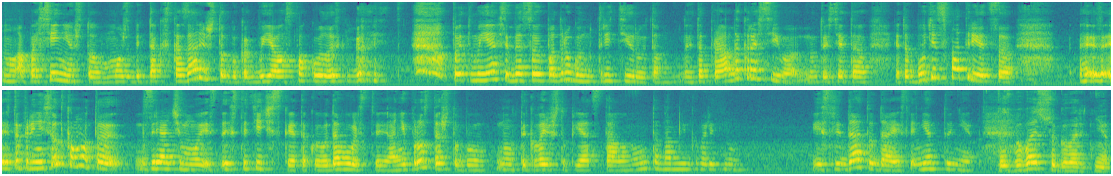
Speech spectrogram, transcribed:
ну, опасение, что, может быть, так сказали, чтобы как бы я успокоилась, как говорится. Поэтому я всегда свою подругу ну, третирую, там, это правда красиво, ну, то есть это, это будет смотреться, э, это принесет кому-то зрячему эстетическое такое удовольствие, а не просто, чтобы, ну, ты говоришь, чтобы я отстала. Ну, вот она мне говорит, ну, если да, то да, если нет, то нет. То есть бывает, что говорит нет?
